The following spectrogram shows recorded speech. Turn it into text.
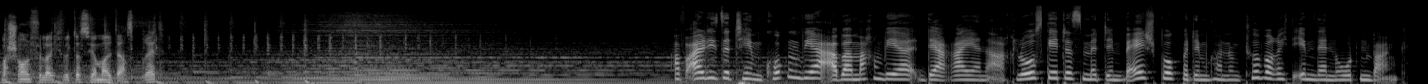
Mal schauen, vielleicht wird das ja mal das Brett. Auf all diese Themen gucken wir, aber machen wir der Reihe nach. Los geht es mit dem Beigebook, mit dem Konjunkturbericht eben der Notenbank.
